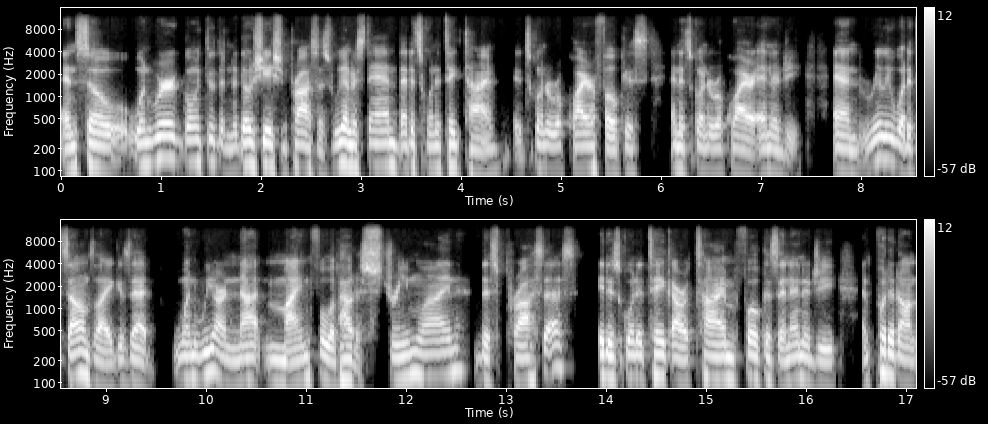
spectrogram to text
And so when we're going through the negotiation process, we understand that it's going to take time, it's going to require focus, and it's going to require energy. And really, what it sounds like is that when we are not mindful of how to streamline this process, it is going to take our time, focus, and energy and put it on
